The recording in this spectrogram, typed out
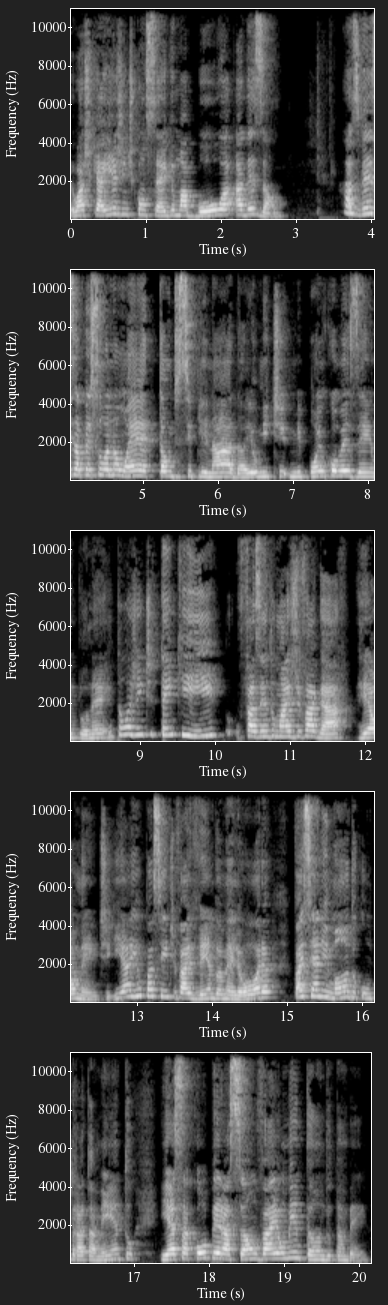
eu acho que aí a gente consegue uma boa adesão. às vezes a pessoa não é tão disciplinada, eu me, me ponho como exemplo, né? Então a gente tem que ir fazendo mais devagar, realmente. E aí o paciente vai vendo a melhora, vai se animando com o tratamento e essa cooperação vai aumentando também.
